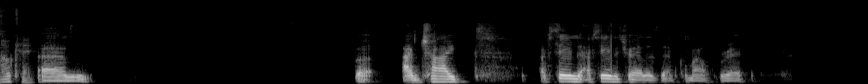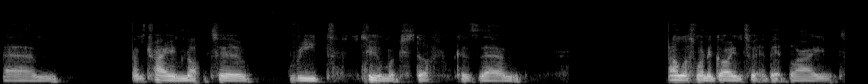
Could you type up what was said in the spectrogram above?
Okay. Um, but I've tried. I've seen. I've seen the trailers that have come out for it. Um, I'm trying not to read too much stuff because um, I almost want to go into it a bit blind.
